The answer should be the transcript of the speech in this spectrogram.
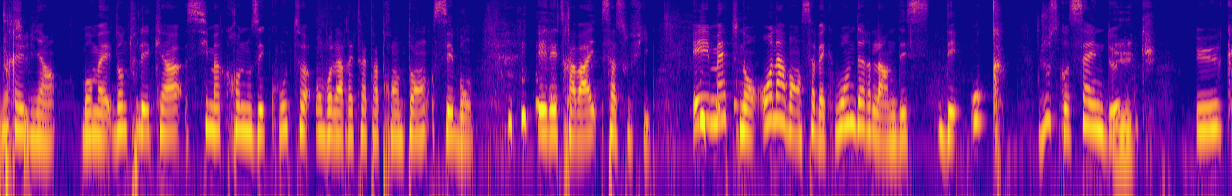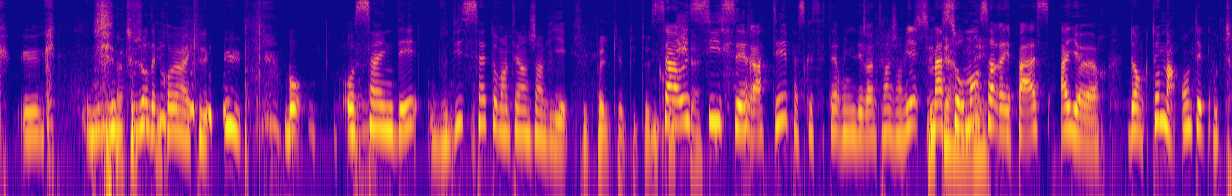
Très bien. Bon, mais dans tous les cas, si Macron nous écoute, on va la retraite à 30 ans, c'est bon. Et les travails, ça suffit. Et maintenant, on avance avec Wonderland des, des Hook jusqu'au sein de... Huc. Huc, Huc. J'ai toujours des problèmes avec le U. Bon, au sein des du 17 au 21 janvier. C'est pas le capitaine Ça Crochet. aussi, c'est raté parce que ça termine le 21 janvier. Mais sûrement, ça repasse ailleurs. Donc, Thomas, on t'écoute.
